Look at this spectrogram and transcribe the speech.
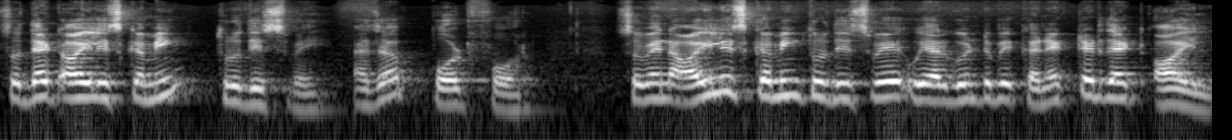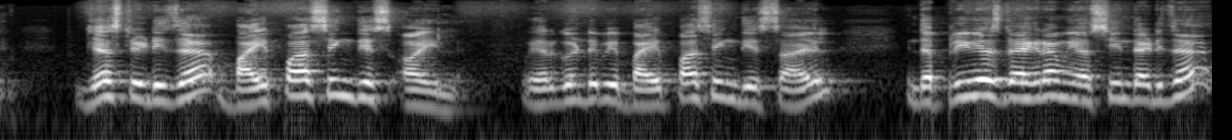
So that oil is coming through this way as a port 4. So when oil is coming through this way, we are going to be connected that oil. Just it is a bypassing this oil. We are going to be bypassing this oil in the previous diagram, you have seen that is a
